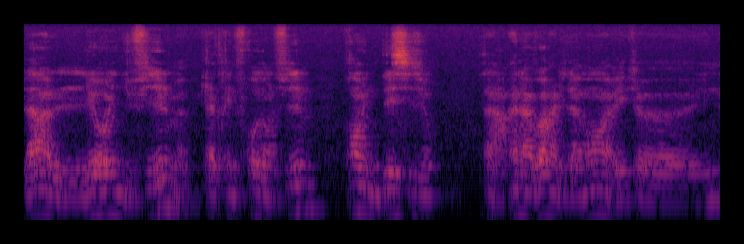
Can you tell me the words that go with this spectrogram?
Là, l'héroïne du film, Catherine Fro dans le film, prend une décision. Ça n'a rien à voir évidemment avec euh, une,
